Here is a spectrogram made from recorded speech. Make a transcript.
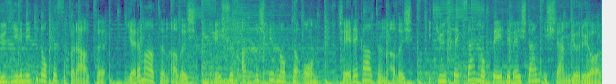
1122.06, yarım altın alış 561.10, çeyrek altın alış 280.55'ten işlem görüyor.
